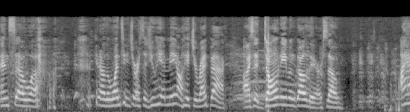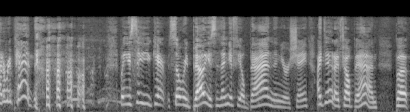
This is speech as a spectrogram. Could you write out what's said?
And so, uh, you know, the one teacher I said, you hit me, I'll hit you right back. I said, don't even go there. So I had to repent. But you see, you get so rebellious, and then you feel bad, and then you're ashamed. I did. I felt bad, but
